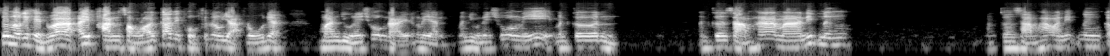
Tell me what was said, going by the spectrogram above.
ซึ่งเราจะเห็นว่าไอ้พันสองร้อยเก้าสิบหกที่เราอยากรู้เนี่ย มันอยู่ในช่วงไหนนักเรียน มันอยู่ในช่วงนี้มันเกิน มันเกินสามห้ามานิดนึง มันเกินสามห้ามานิดนึงก็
